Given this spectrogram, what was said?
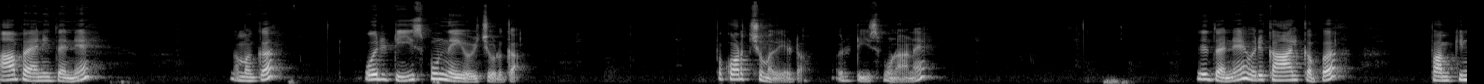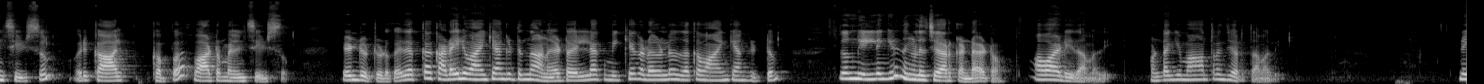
ആ പാനിൽ തന്നെ നമുക്ക് ഒരു ടീസ്പൂൺ നെയ്യ് ഒഴിച്ചു കൊടുക്കാം. ഇപ്പോൾ കുറച്ച് മതി കേട്ടോ. ഒരു ടീസ്പൂണാണേ. ഇതിൽ തന്നെ ഒരു കാൽ കപ്പ് പംകിൻ സീഡ്സും ഒരു കാൽ കപ്പ് വാട്ടർമെലൺ സീഡ്സും രണ്ടും ഇട്ട് കൊടുക്കുക. ഇതൊക്കെ കടയിൽ വാങ്ങിക്കാൻ കിട്ടുന്നതാണ് കേട്ടോ. എല്ലാ മിക്ക കടകളിലും ഇതൊക്കെ വാങ്ങിക്കാൻ കിട്ടും. ഇതൊന്നും ഇല്ലെങ്കിൽ നിങ്ങൾ ചേർക്കണ്ട കേട്ടോ. അവോയ്ഡ് ചെയ്താൽ മതി. ഉണ്ടെങ്കിൽ മാത്രം ചേർത്താൽ മതി. പിന്നെ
